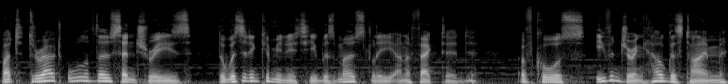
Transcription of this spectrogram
But throughout all of those centuries, the wizarding community was mostly unaffected. Of course, even during Helga's time,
